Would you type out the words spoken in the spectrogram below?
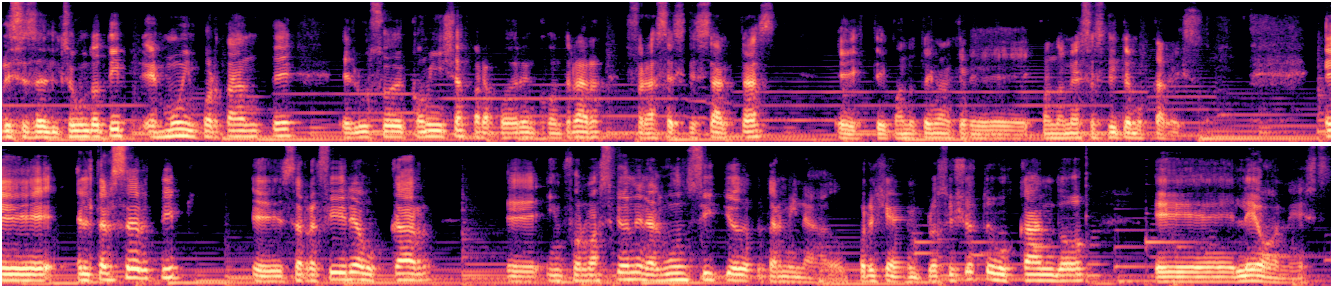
Ese es el segundo tip. Es muy importante el uso de comillas para poder encontrar frases exactas este, cuando, tengan que, cuando necesiten buscar eso. Eh, el tercer tip eh, se refiere a buscar eh, información en algún sitio determinado. Por ejemplo, si yo estoy buscando leones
